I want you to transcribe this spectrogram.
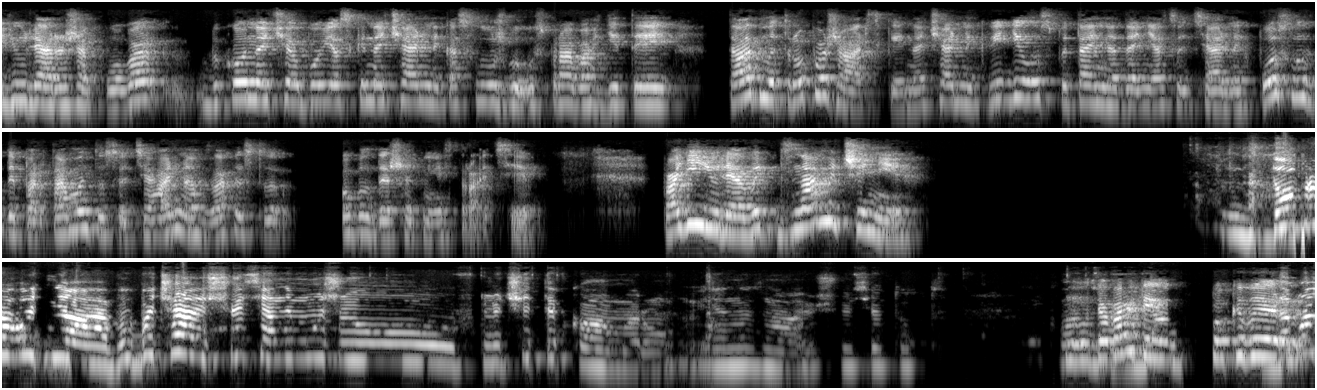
Юлія Рижакова, виконуюча обов'язки начальника служби у справах дітей, та Дмитро Пожарський, начальник відділу з питань надання соціальних послуг Департаменту соціального захисту облдержадміністрації. Пані Юлія, ви з нами чи ні? Доброго дня. Вибачаю, щось я не можу включити камеру. Я не знаю, щось я тут. Ну, давайте, поки ви Давай.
